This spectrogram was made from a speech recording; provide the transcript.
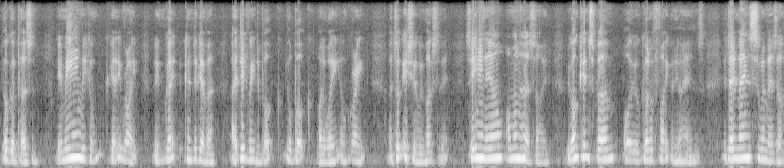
You're a good person. You mean we can get it right? We can get together. I did read the book, your book, by the way. Oh, great. I took issue with most of it. See now, I'm on her side. We want kin sperm, or you've got a fight on your hands. The dead man's swimmers are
